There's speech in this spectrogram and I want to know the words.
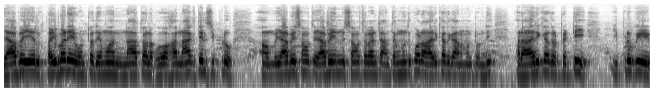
యాభై ఏళ్ళకి పైబడే ఉంటుందేమో అని నా ఒక ఊహ. నాకు తెలిసి ఇప్పుడు యాభై సంవత్సరం యాభై ఎనిమిది సంవత్సరాలు అంటే అంతకుముందు కూడా ఆరికథ గానం ఉంటుంది. మరి ఆరికథలు పెట్టి ఇప్పటికి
